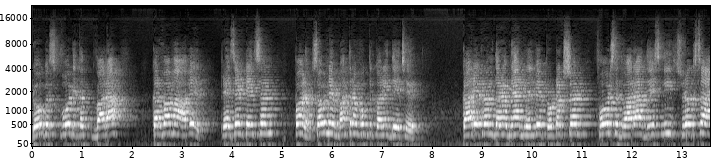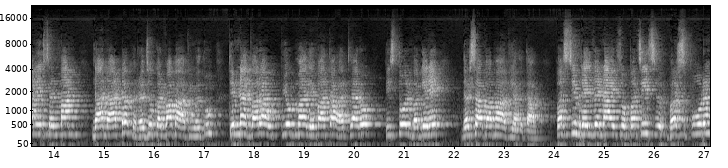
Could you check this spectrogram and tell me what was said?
ડોગ સ્ક્વોડ દ્વારા કરવામાં આવેલ પ્રેઝન્ટેશન પણ સૌને મંત્રમુગ્ધ કરી દે છે. કાર્યક્રમ દરમિયાન રેલવે પ્રોટેક્શન ફોર્સ દ્વારા દેશની સુરક્ષા અને સન્માનના નાટક રજૂ કરવામાં આવ્યું હતું. તેમના દ્વારા ઉપયોગમાં લેવાતા હથિયારો, પિસ્તોલ વગેરે દર્શાવવામાં આવ્યા હતા. પશ્ચિમ રેલવેના એકસો પચીસ વર્ષ પૂર્ણ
